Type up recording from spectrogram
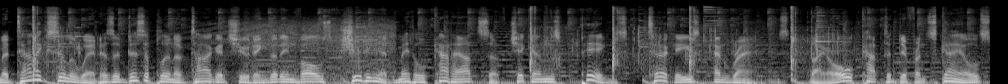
Metallic silhouette is a discipline of target shooting that involves shooting at metal cutouts of chickens, pigs, turkeys and rams. They are all cut to different scales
